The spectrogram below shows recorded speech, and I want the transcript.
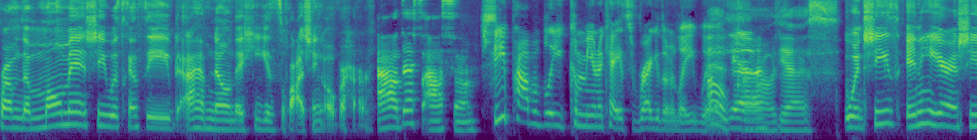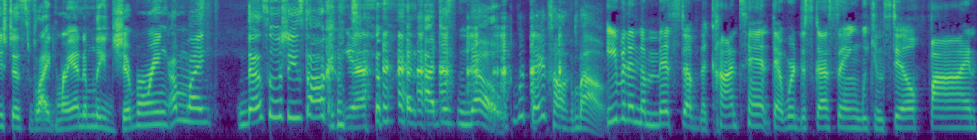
From the moment she was conceived, I have known that he is watching over her. Oh, that's awesome. She probably communicates regularly with. Oh, Yeah. girl, yes. When she's in here and she's just like randomly gibbering, I'm like, that's who she's talking Yeah. to. I just know. What they talking about? Even in the midst of the content that we're discussing, we can still find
